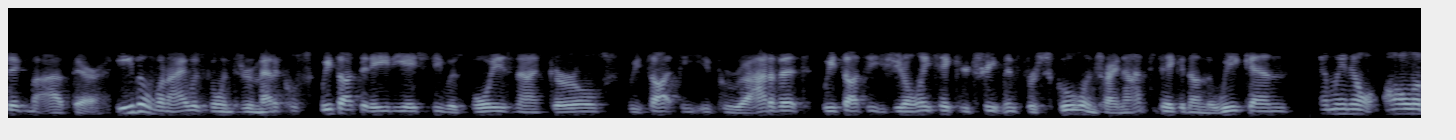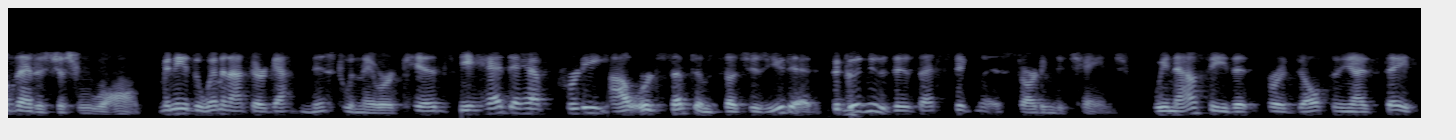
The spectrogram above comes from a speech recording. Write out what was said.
stigma out there. Even when I was going through medical school, we thought that ADHD was boys, not girls. We thought that you grew out of it. We thought that you should only take your treatment for school and try not to take it on the weekends. And we know all of that is just wrong. Many of the women out there got missed when they were kids. You had to have pretty outward symptoms, such as you did. The good news is that stigma is starting to change. We now see that for adults in the United States,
